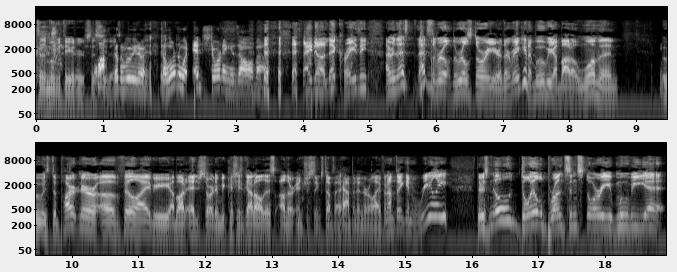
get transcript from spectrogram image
to the movie theaters to see Walk those. the movie to, to learn what edge sorting is all about. I know, isn't that crazy? I mean, that's that's the real the real story here. They're making a movie about a woman who is the partner of Phil Ivey about edge sorting because she's got all this other interesting stuff that happened in her life. And I'm thinking, really? There's no Doyle Brunson story movie yet.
